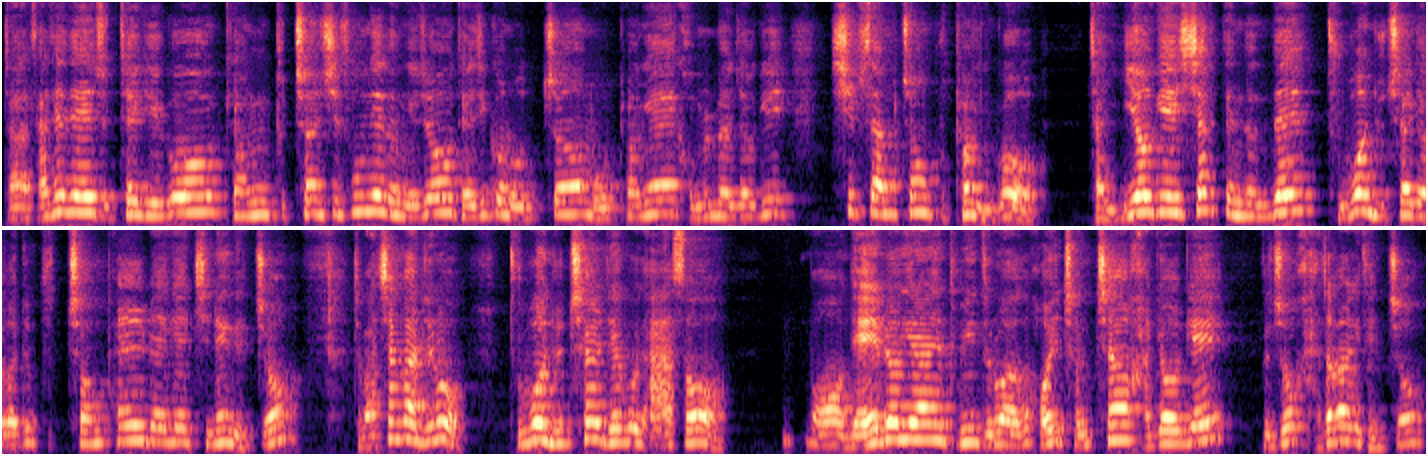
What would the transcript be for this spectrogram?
자, 다세대 주택이고 경 부천시 송내동이죠. 대지권 5.5평에 건물 면적이 13.9평이고 자, 2억에 시작됐는데 두 번 유찰돼가지고 9,800에 진행됐죠. 자, 마찬가지로 두 번 유찰되고 나서 뭐 4명이라는 분이 들어와서 거의 전차 가격에 그죠? 가져가게 됐죠.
